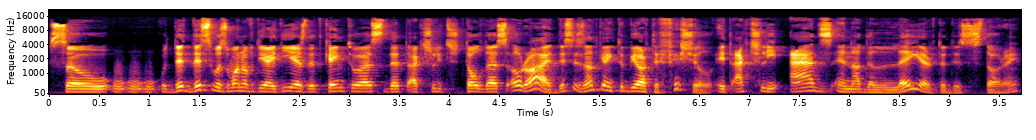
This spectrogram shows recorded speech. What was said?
So w- w- th- this was one of the ideas that came to us that actually told us, all right, this is not going to be artificial. It actually adds another layer to this story.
